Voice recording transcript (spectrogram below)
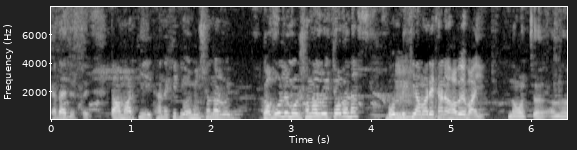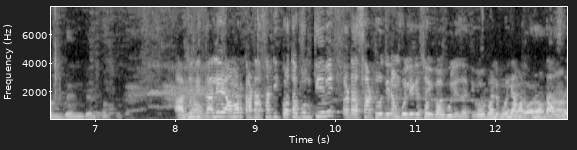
খেদাই দিচ্ছে। তা আমার কি এখানে কি ইমোশনাল ওই ডবল ইমোশনাল হইতে হবে না? বললে কি আমার এখানে হবে ভাই? না আচ্ছা দেন দেন আর যদি তাহলে আমার কাটা সাটি কথা বলতে হবে কাটা ছাটো যেরকম বলে গেছে ওইভাবে বলে যাতে ওই বলে বলে আমার ক্ষমতা আছে।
